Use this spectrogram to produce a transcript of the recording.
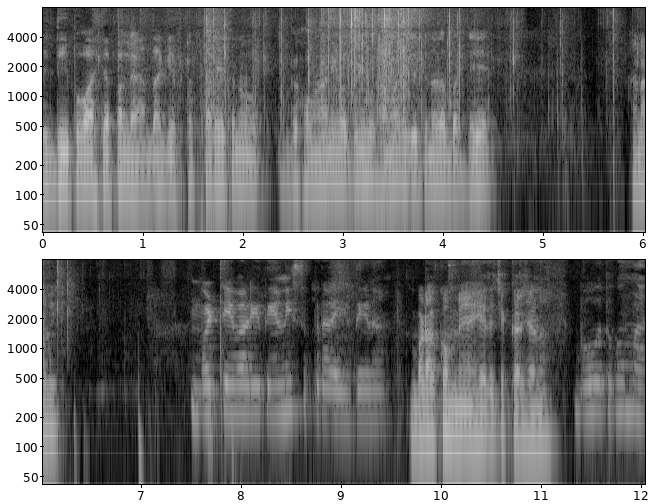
ਦੀਪ ਵਾਸਤੇ ਆਪਾਂ ਲੈ ਆਂਦਾ ਗਿਫਟ ਪਰ ਇਹ ਤੈਨੂੰ ਵਿਖਾਉਣਾ ਨਹੀਂ ਉਦੋਂ ਨਹੀਂ ਵਿਖਾਵਾਂਗੇ ਜਿੱਦਣ ਦਾ ਬਰਥਡੇ ਹੈ। ਹਨਾ ਵੀ? ਵੱਡੇ ਵਾਲੇ ਦਿਨ ਨਹੀਂ ਸਰਪ੍ਰਾਈਜ਼ ਦੇਣਾ। ਬੜਾ ਘੁੰਮੇ ਅਸੀਂ ਇਹਦੇ ਚੱਕਰ ਜਾਣਾ। ਬਹੁਤ ਘੁੰਮਣਾ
